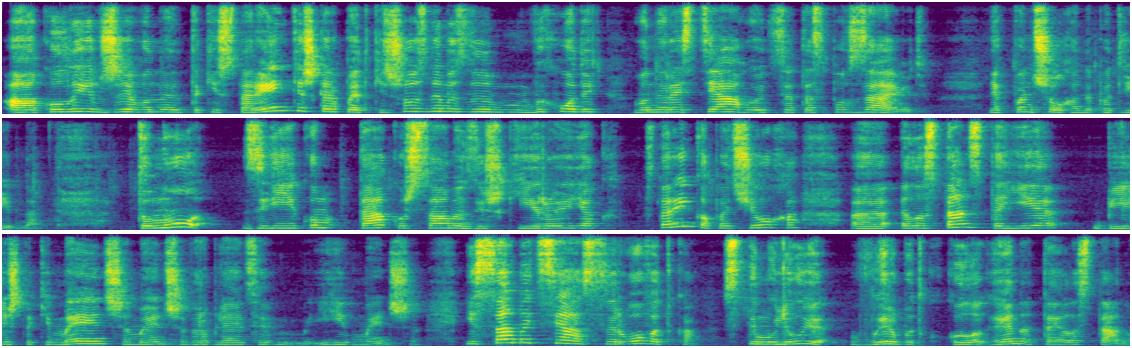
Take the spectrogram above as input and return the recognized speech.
А коли вже вони такі старенькі шкарпетки, що з ними виходить? Вони розтягуються та сповзають, як панчоха не потрібна. Тому з віком, також саме зі шкірою, як старенька панчоха, еластан стає більш таки менше, менше виробляється і менше. І саме ця сироватка стимулює вироботку колагена та еластану.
